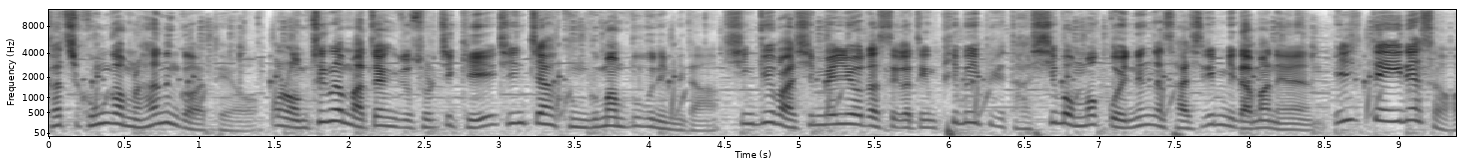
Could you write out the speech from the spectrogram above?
같이 공감을 하는 것 같아요. 오늘 엄청난 맞짱이죠, 솔직히. 진짜 궁금한 부분입니다. 신규 마시멜리오다스가 지금 PVP를 다 씹어먹고 있는 건 사실입니다만은 1대1에서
